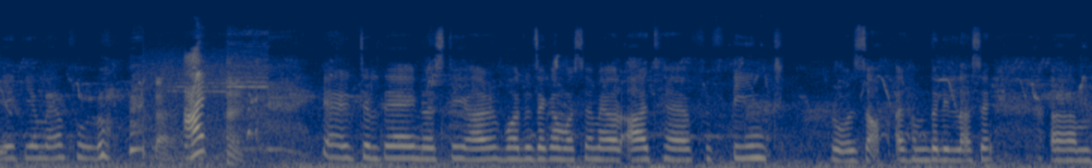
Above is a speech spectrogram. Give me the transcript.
ये कि मैं फूल। हूँ खैर चलते हैं यूनिवर्सिटी यार। बहुत मज़े का मौसम है और आज है फिफ्टीन रोज़ा अल्हम्दुलिल्लाह से। आम,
